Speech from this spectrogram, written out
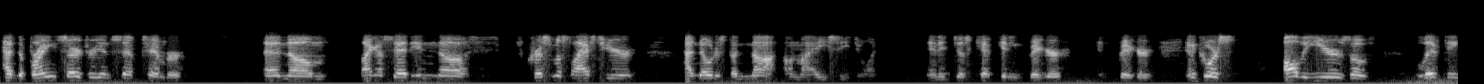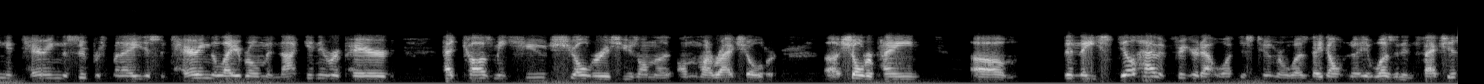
had the brain surgery in September, and um, like I said, in uh, Christmas last year, I noticed a knot on my AC joint, and it just kept getting bigger and bigger. And of course, all the years of lifting and tearing the supraspinatus and tearing the labrum and not getting it repaired had caused me huge shoulder issues on the on my right shoulder, uh, shoulder pain. Um, then they still haven't figured out what this tumor was. They don't know. It wasn't infectious.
